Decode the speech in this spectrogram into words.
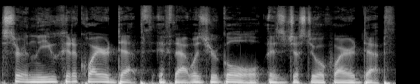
Certainly, you could acquire depth if that was your goal, is just to acquire depth.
